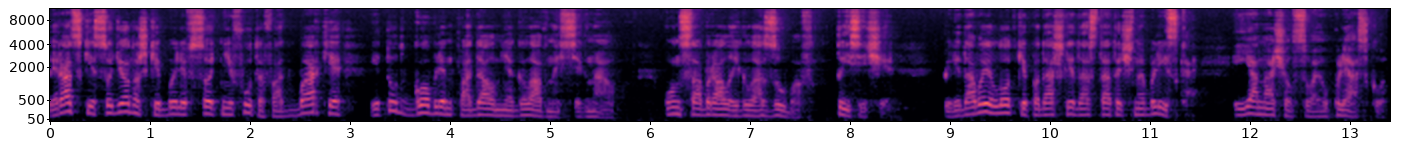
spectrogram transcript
Пиратские суденышки были в сотни футов от барки, и тут гоблин подал мне главный сигнал. Он собрал иглозубов. Тысячи. Передовые лодки подошли достаточно близко, и я начал свою пляску.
